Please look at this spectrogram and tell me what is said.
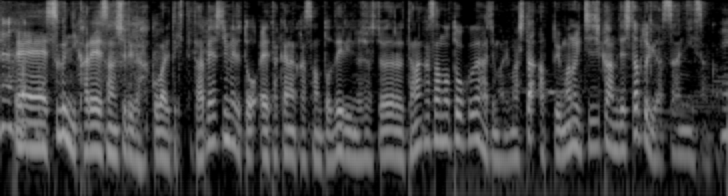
えーすぐにカレー3種類が運ばれてきて食べ始めると、えー竹中さんとデリーの社長である田中さんのトークが始まりました。あっという間の1時間でした。という安兄さんから。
